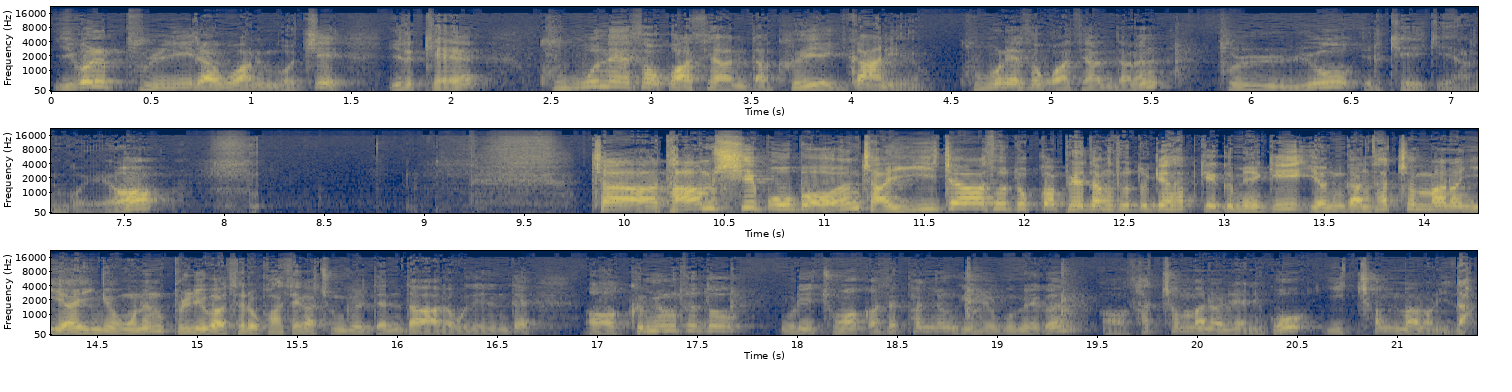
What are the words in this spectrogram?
이걸 분리라고 하는 거지 이렇게 구분해서 과세한다 그 얘기가 아니에요. 구분해서 과세한다는 분류 이렇게 얘기하는 거예요. 자, 다음 15번. 자, 이자 소득과 배당 소득의 합계 금액이 연간 4천만 원 이하인 경우는 분리과세로 과세가 종결된다라고 되어 있는데 어, 금융 소득 우리 종합과세 판정 기준 금액은 어, 4천만 원이 아니고 2천만 원이다.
